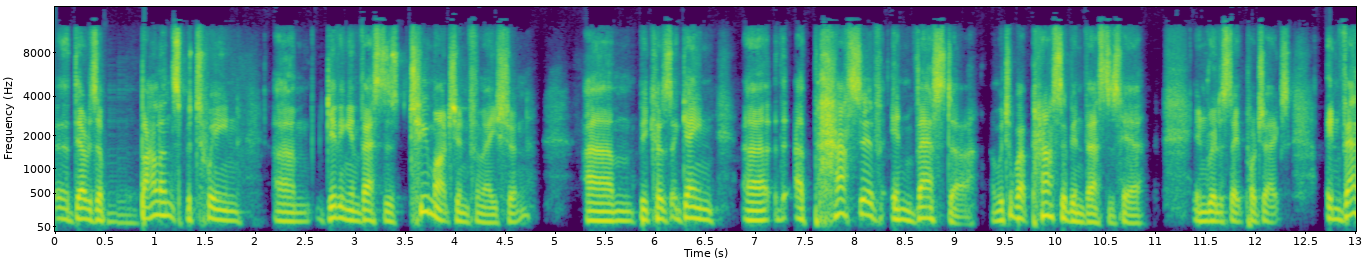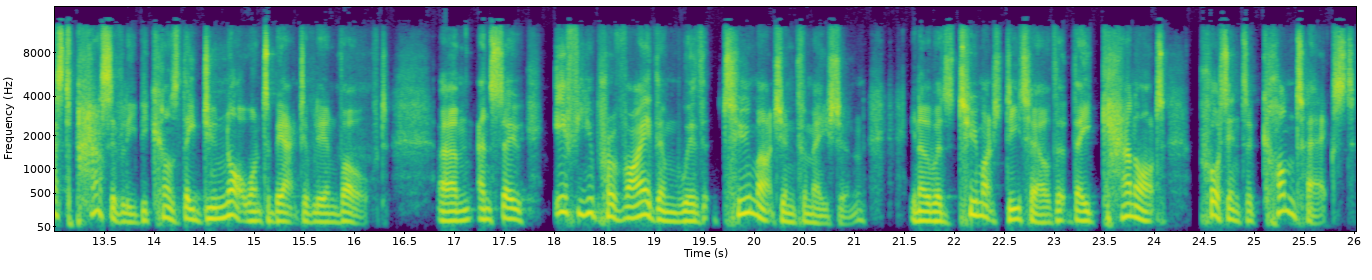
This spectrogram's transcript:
Uh, there is a balance between um, giving investors too much information, um, because again, uh, a passive investor, and we talk about passive investors here, in real estate projects invest passively because they do not want to be actively involved. Um, and so, if you provide them with too much information, in other words, too much detail that they cannot put into context,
